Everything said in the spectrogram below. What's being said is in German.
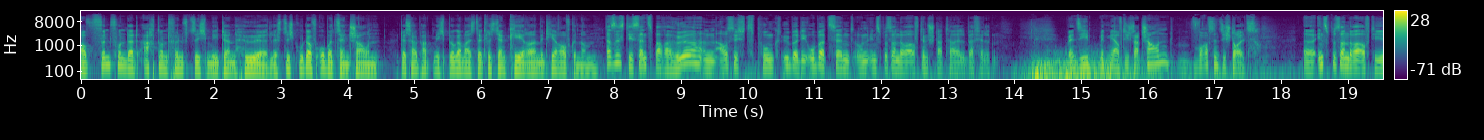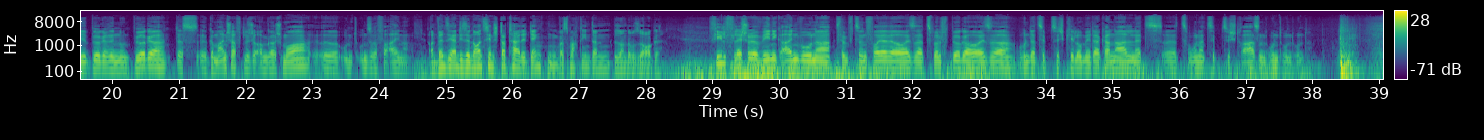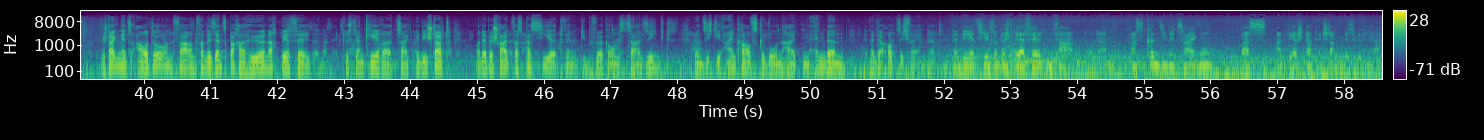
Auf 558 Metern Höhe lässt sich gut auf Oberzent schauen. Deshalb hat mich Bürgermeister Christian Kehrer mit hier raufgenommen. Das ist die Sensbacher Höhe, ein Aussichtspunkt über die Oberzent und insbesondere auf den Stadtteil Berfelden. Wenn Sie mit mir auf die Stadt schauen, worauf sind Sie stolz? Äh, insbesondere auf die Bürgerinnen und Bürger, das äh, gemeinschaftliche Engagement äh, und unsere Vereine. Und wenn Sie an diese 19 Stadtteile denken, was macht Ihnen dann besondere Sorge? Viel Fläche, wenig Einwohner, 15 Feuerwehrhäuser, 12 Bürgerhäuser, 170 Kilometer Kanalnetz, 270 äh, Straßen und, und, und. Wir steigen ins Auto und fahren von der Sensbacher Höhe nach Beerfelden. Christian Kehrer zeigt mir die Stadt und er beschreibt, was passiert, wenn die Bevölkerungszahl sinkt, wenn sich die Einkaufsgewohnheiten ändern, wenn der Ort sich verändert. Wenn wir jetzt hier so durch Beerfelden fahren, was können Sie mir zeigen, was an Leerstand entstanden ist über die Jahre?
